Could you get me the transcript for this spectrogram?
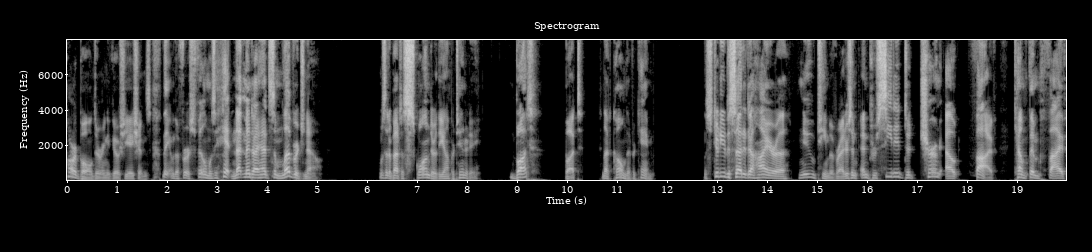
hardball during negotiations. The, the first film was a hit, and that meant I had some leverage now. Was it about to squander the opportunity. But, but, that call never came. The studio decided to hire a new team of writers and, and proceeded to churn out five, count them five,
